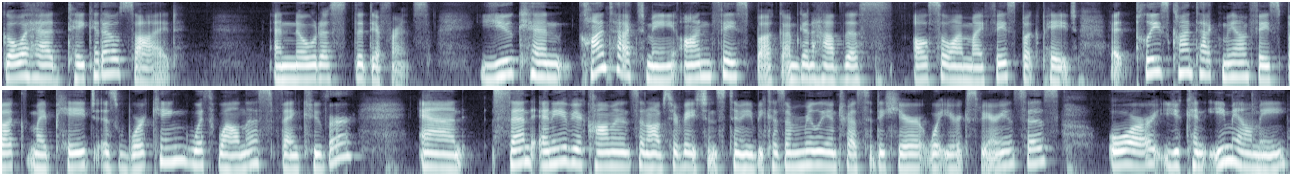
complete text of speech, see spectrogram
go ahead, take it outside and notice the difference. You can contact me on Facebook. I'm going to have this also on my Facebook page. Uh, please contact me on Facebook. My page is Working with Wellness Vancouver. And send any of your comments and observations to me because I'm really interested to hear what your experience is. Or you can email me,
